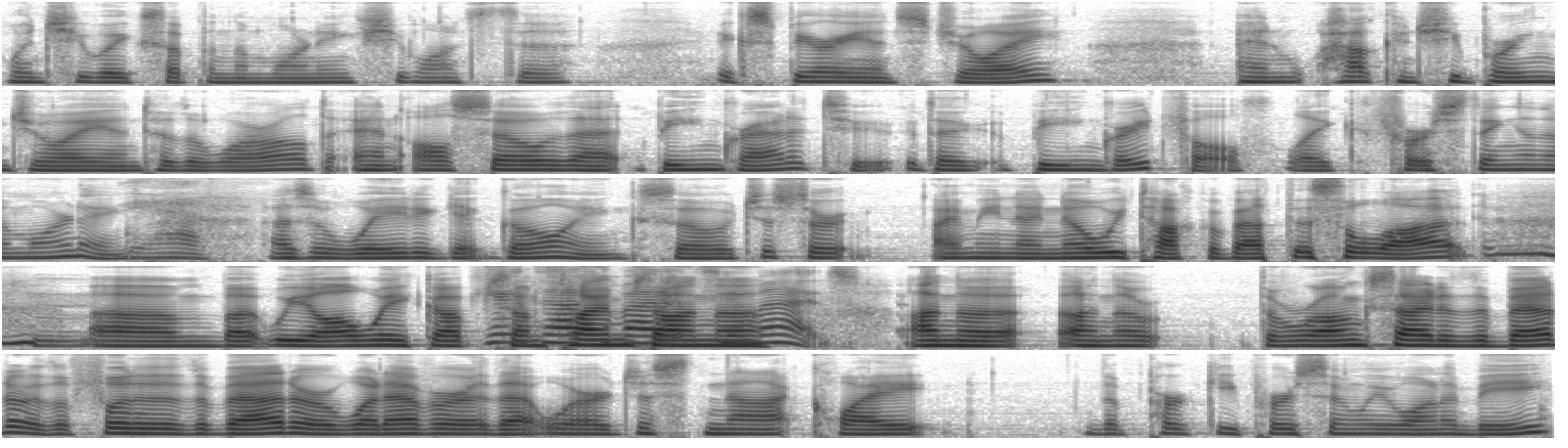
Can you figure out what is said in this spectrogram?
when she wakes up in the morning, she wants to experience joy. And how can she bring joy into the world? And also that being gratitude, the being grateful, like first thing in the morning, Yes. as a way to get going. So just, a, I mean, I know we talk about this a lot, um, but we all wake up Mm-hmm. Sometimes talk about on the on the on the the wrong side of the bed or the foot of the bed or whatever that we're just not quite the perky person we want to be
